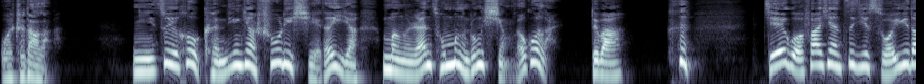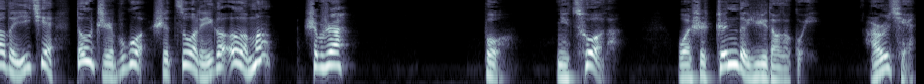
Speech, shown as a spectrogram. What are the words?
我知道了，你最后肯定像书里写的一样，猛然从梦中醒了过来，对吧？哼。结果发现自己所遇到的一切都只不过是做了一个噩梦，是不是？不，你错了，我是真的遇到了鬼，而且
